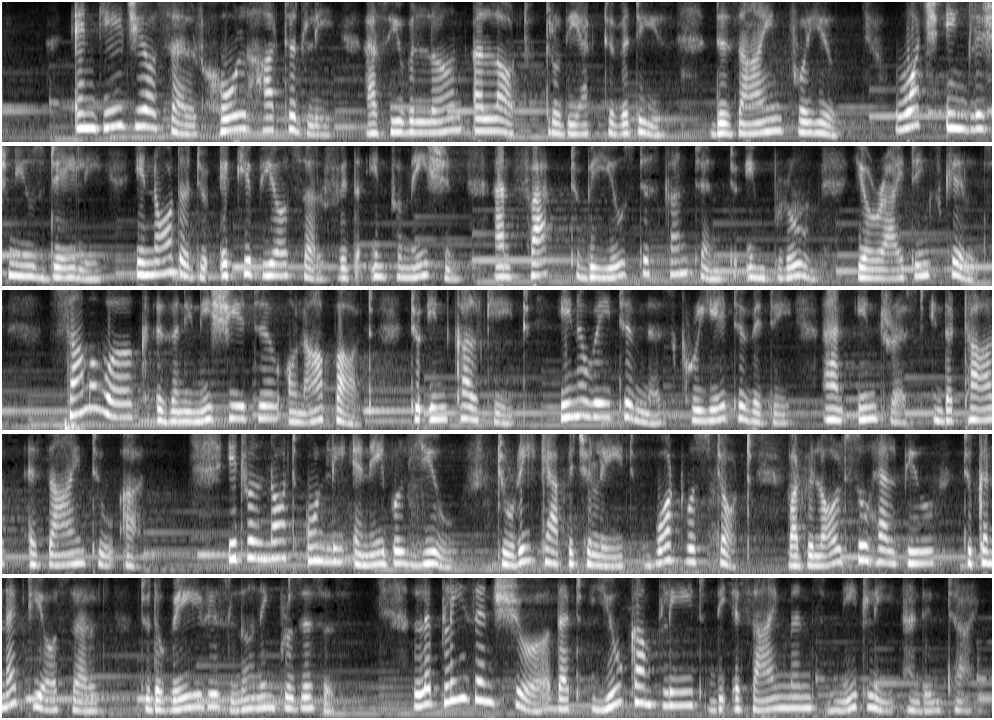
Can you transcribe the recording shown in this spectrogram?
Engage yourself wholeheartedly as you will learn a lot through the activities designed for you. Watch English news daily in order to equip yourself with the information and fact to be used as content to improve your writing skills. Summer work is an initiative on our part to inculcate innovativeness, creativity, and interest in the tasks assigned to us. It will not only enable you to recapitulate what was taught, but will also help you to connect yourselves to the various learning processes. Please ensure that you complete the assignments neatly and in time.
